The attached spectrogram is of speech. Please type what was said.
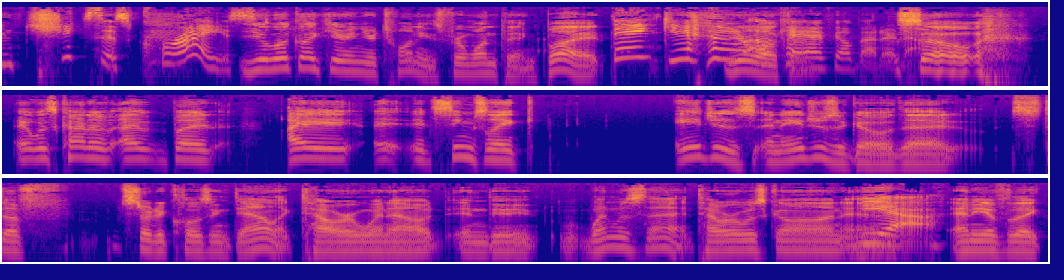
am? Jesus Christ! You look like you're in your twenties for one thing, but Thank you. You're welcome. Okay, I feel better now. so it was kind of. I, but I. It, it seems like ages and ages ago that stuff started closing down. Like Tower went out in the. When was that? Tower was gone, and Yeah. any of like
